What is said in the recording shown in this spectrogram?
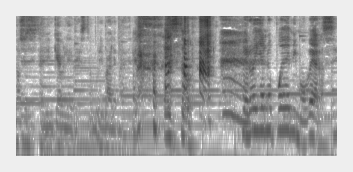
no sé si está bien que hable de esto, me vale madre. Esto, pero ella no puede ni moverse.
